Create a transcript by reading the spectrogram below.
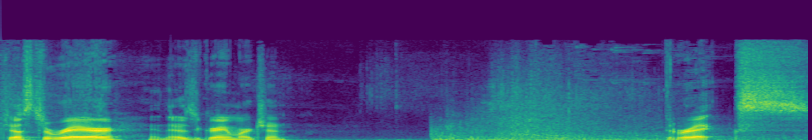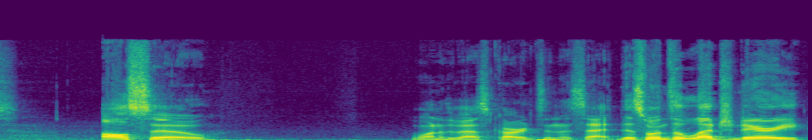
Just a rare, and there's a Gray Merchant. Thryx. Also, one of the best cards in the set. This one's a legendary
